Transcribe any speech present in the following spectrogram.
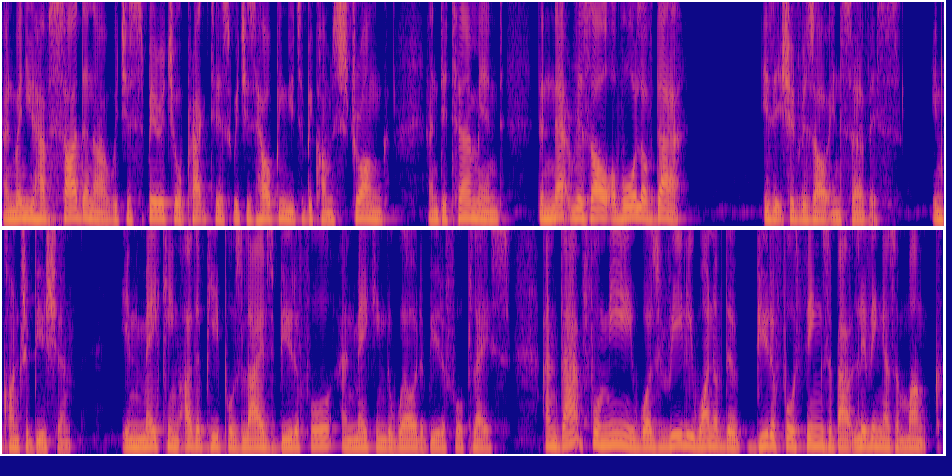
and when you have sadhana, which is spiritual practice, which is helping you to become strong and determined, the net result of all of that is it should result in service, in contribution, in making other people's lives beautiful and making the world a beautiful place. And that for me was really one of the beautiful things about living as a monk.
